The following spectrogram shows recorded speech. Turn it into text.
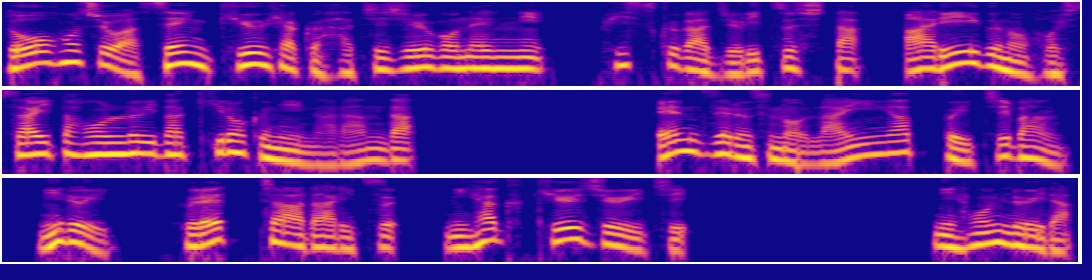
同保守は1985年に、フィスクが樹立したアリーグの星最多本塁打記録に並んだ。エンゼルスのラインアップ1番、2塁、フレッチャー打率291。日本塁打。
